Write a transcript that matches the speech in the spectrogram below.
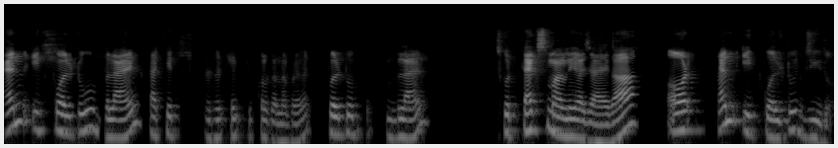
N equal to blank ताकि इक्वल करना पड़ेगा इक्वल टू ब्लैंक इसको टेक्स्ट मान लिया जाएगा, और m equal to zero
